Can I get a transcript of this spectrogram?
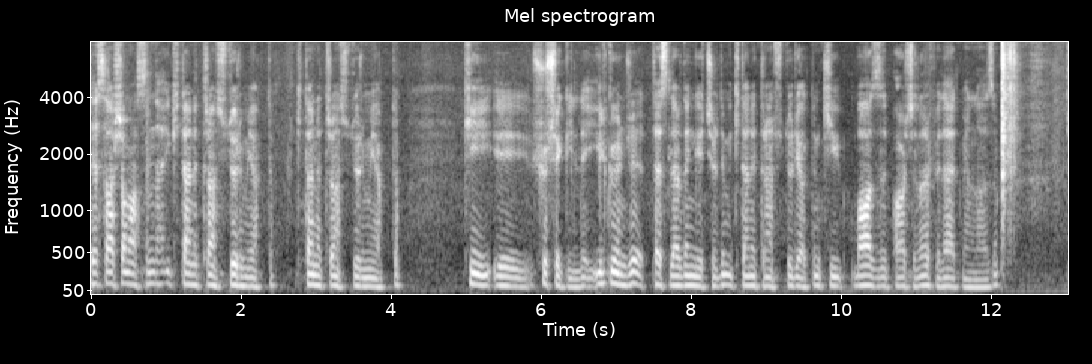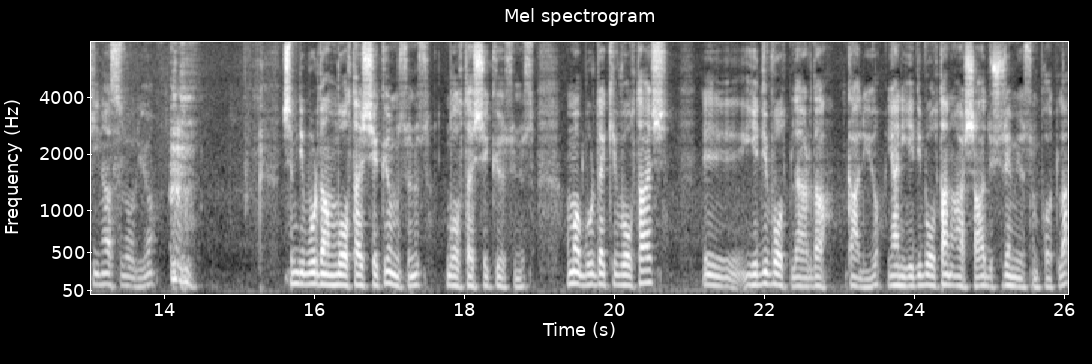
Test aşamasında iki tane transistörümü yaktım. İki tane transistörümü yaktım. Ki e, şu şekilde ilk önce testlerden geçirdim. iki tane transistör yaktım ki bazı parçaları feda etmen lazım. Ki nasıl oluyor? Şimdi buradan voltaj çekiyor musunuz? Voltaj çekiyorsunuz. Ama buradaki voltaj e, 7 voltlarda kalıyor. Yani 7 volttan aşağı düşüremiyorsun potla.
